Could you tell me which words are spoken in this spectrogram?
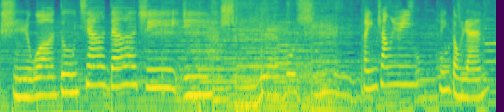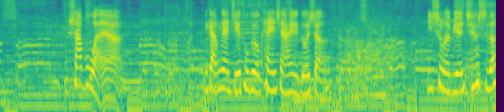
是我独家的记忆。欢迎张晕，欢迎董然，刷不完呀！你敢不敢截图给我看一下还有多少？一出门别人就知道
